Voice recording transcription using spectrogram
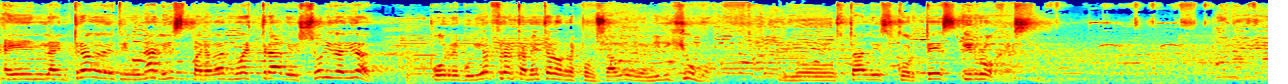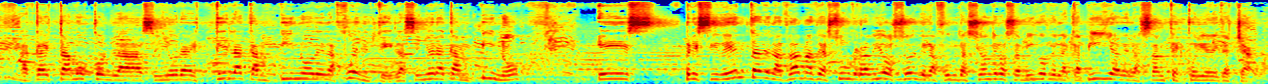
en la entrada de tribunales para dar muestra de solidaridad o repudiar francamente a los responsables de Oniric Humor los tales Cortés y Rojas. Acá estamos con la señora Estela Campino de la Fuente. La señora Campino es presidenta de las Damas de Azul Rabioso y de la Fundación de los Amigos de la Capilla de la Santa Escoria de Cachagua.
